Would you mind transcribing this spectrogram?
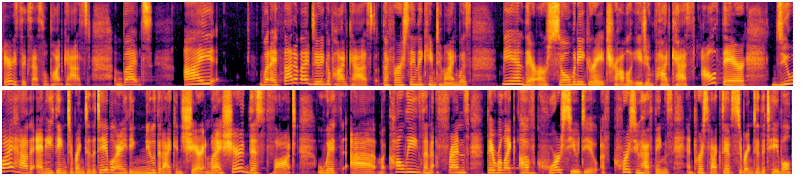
very successful podcast. But I, when I thought about doing a podcast, the first thing that came to mind was man, there are so many great travel agent podcasts out there. Do I have anything to bring to the table or anything new that I can share? And when I shared this thought with uh, my colleagues and friends, they were like, Of course you do. Of course you have things and perspectives to bring to the table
